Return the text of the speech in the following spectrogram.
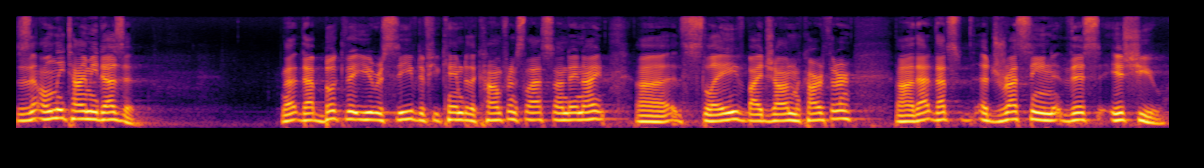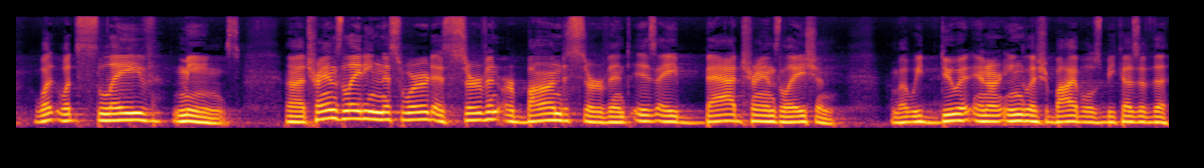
This is the only time he does it. That, that book that you received if you came to the conference last Sunday night, uh, Slave by John MacArthur, uh, that, that's addressing this issue, what, what slave means. Uh, translating this word as servant or bond servant is a bad translation, but we do it in our English Bibles because of the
